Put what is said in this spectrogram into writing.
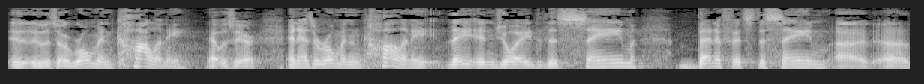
it was a Roman colony that was there, and as a Roman colony, they enjoyed the same benefits, the same uh, uh,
